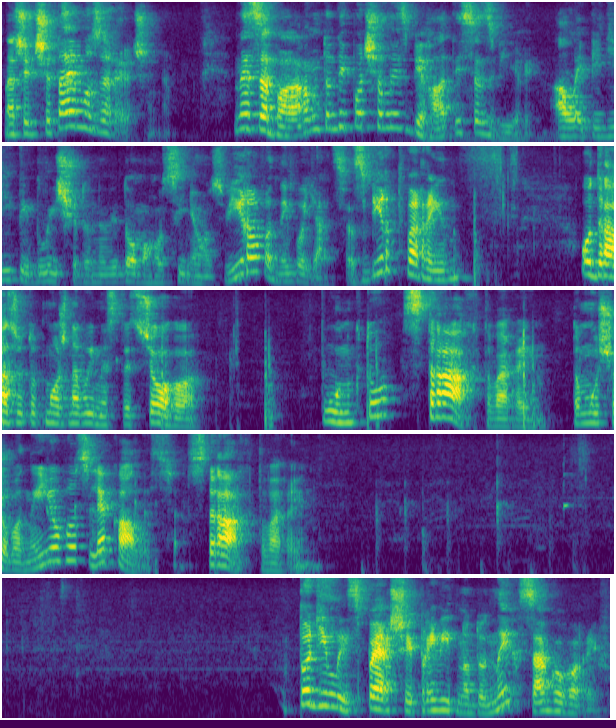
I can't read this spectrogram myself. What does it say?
Значить, читаємо за речення. Незабаром туди почали збігатися звіри, але підійти ближче до невідомого синього звіра вони бояться. Збір тварин. Одразу тут можна винести з цього пункту страх тварин, тому що вони його злякалися. Страх тварин. Тоді лис перший привітно до них заговорив.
